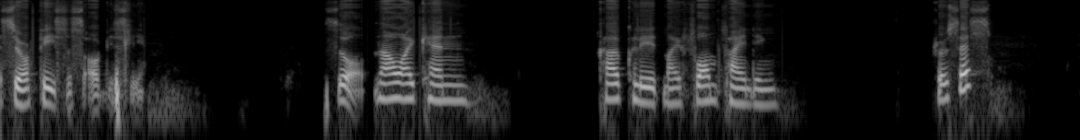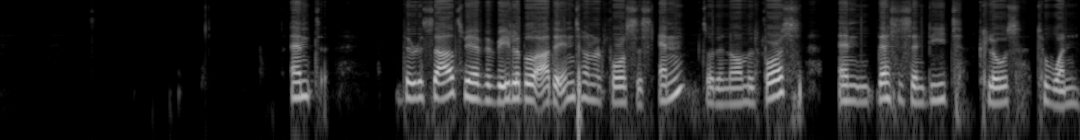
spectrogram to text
surfaces obviously. So now I can calculate my form finding process. And the results we have available are the internal forces N, so the normal force, and this is indeed close to 1.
